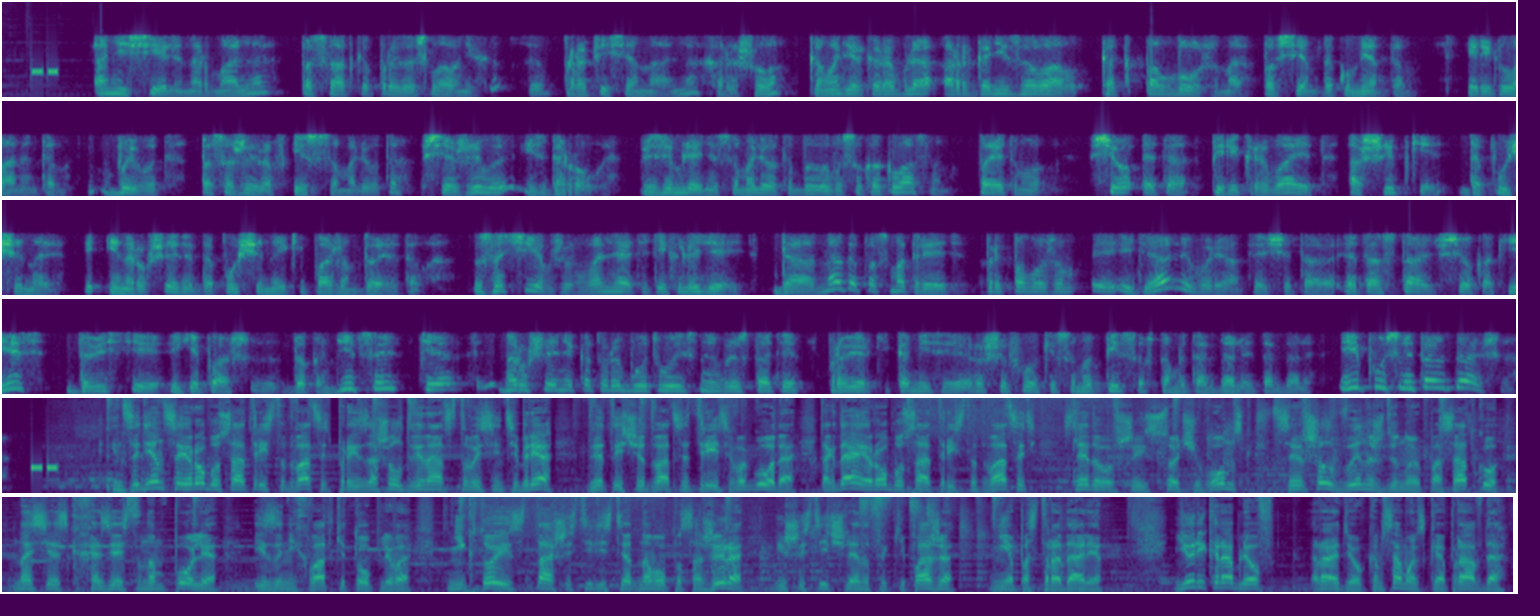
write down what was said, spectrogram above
Они сели нормально, посадка произошла у них э, профессионально, хорошо. Командир корабля организовал, как положено по всем документам и регламентам, вывод пассажиров из самолета. Все живы и здоровы. Приземление самолета было высококлассным, поэтому все это перекрывает ошибки, допущенные и нарушения, допущенные экипажем до этого. Зачем же увольнять этих людей? Да, надо посмотреть. Предположим, идеальный вариант, я считаю, это оставить все как есть, довести экипаж до кондиции, те нарушения, которые будут выяснены в результате проверки комиссии расшифровки самописцев там и так далее, и так далее. И пусть летают дальше. Инцидент с аэробуса А320 произошел 12 сентября 2023 года. Тогда аэробус А320, следовавший из Сочи в Омск, совершил вынужденную посадку на сельскохозяйственном поле из-за нехватки топлива. Никто из 161 пассажира и шести членов экипажа не пострадали. Юрий Кораблев, Радио «Комсомольская правда».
